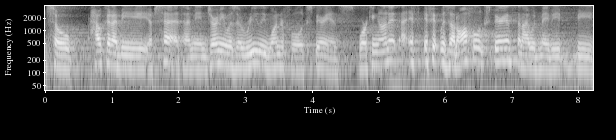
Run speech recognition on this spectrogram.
so how could I be upset? I mean, Journey was a really wonderful experience working on it. If, if it was an awful experience, then I would maybe be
